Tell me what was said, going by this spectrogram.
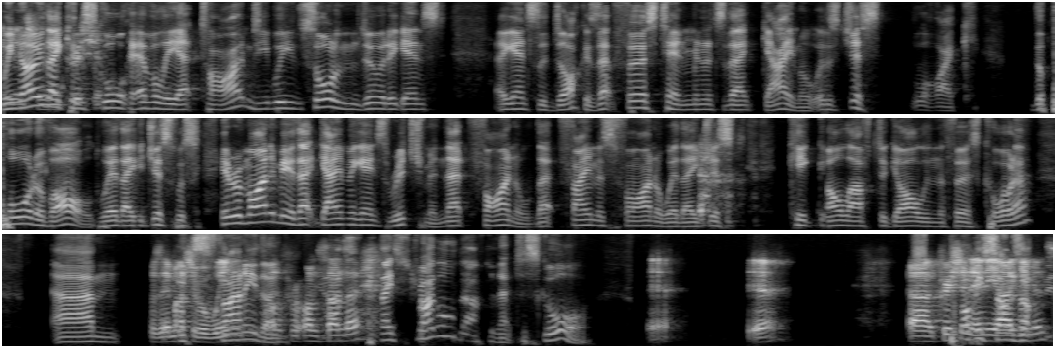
we know they can score heavily at times. We saw them do it against against the Dockers. That first 10 minutes of that game, it was just like the port of old where they just was it reminded me of that game against Richmond, that final, that famous final where they just kicked goal after goal in the first quarter. Um, was there much of a win funny, though. On, on Sunday? They struggled after that to score. Yeah. Yeah. Uh, Christian, any arguments?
